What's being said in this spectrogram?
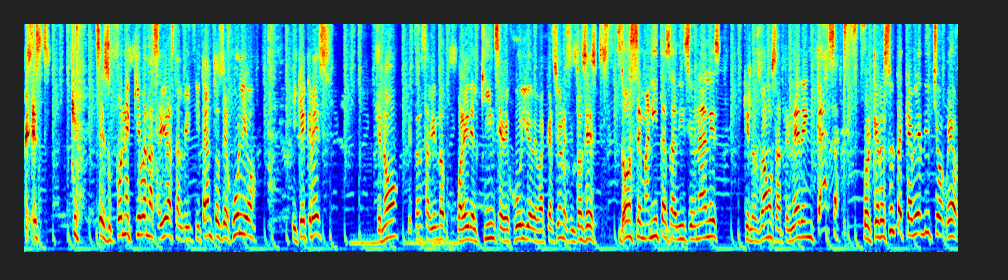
Es que se supone que iban a salir hasta el veintitantos de julio. ¿Y qué crees? Que no, que están saliendo por ahí del 15 de julio de vacaciones. Entonces, dos semanitas adicionales que los vamos a tener en casa. Porque resulta que habían dicho, bueno,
